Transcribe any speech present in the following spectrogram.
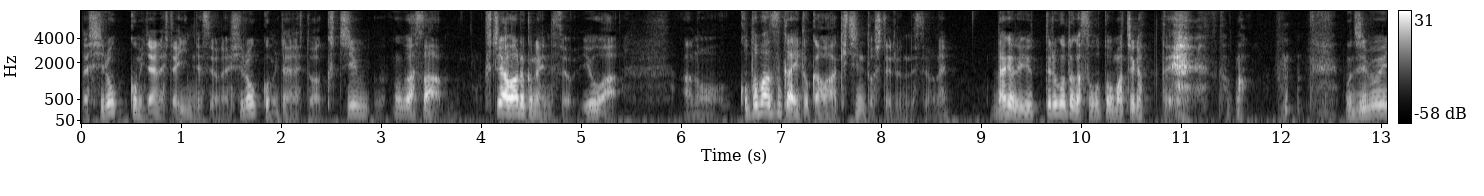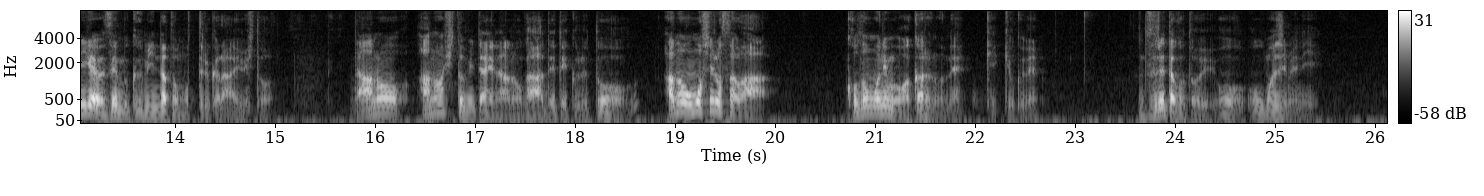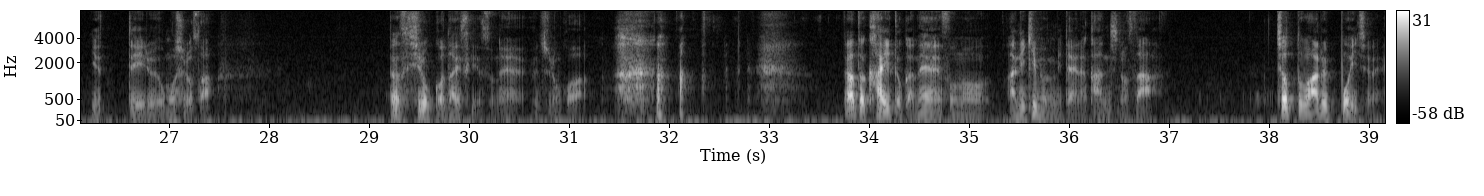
だ白っ子みたいな人はいいんですよね。白っ子みたいな人は口はさ口は悪くないんですよ。要はあの言葉遣いとかはきちんとしてるんですよね。だけど言ってることが相当間違ってて もう自分以外は全部愚民だと思ってるからああいう人。あのあの人みたいなのが出てくるとあの面白さは子供にも分かるのね結局ね。ずれたことを大真面目に言っている面白さ。だから白子は大好きですよねうちの子は。あと貝とかねその兄貴分みたいな感じのさちょっと悪っぽいじゃない。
